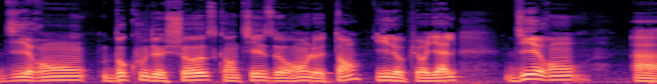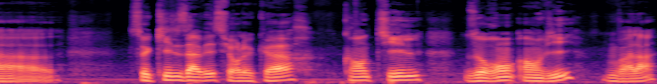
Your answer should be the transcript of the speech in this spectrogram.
diront beaucoup de choses quand ils auront le temps. Ils au pluriel diront ce qu'ils avaient sur le cœur quand ils auront envie, voilà,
